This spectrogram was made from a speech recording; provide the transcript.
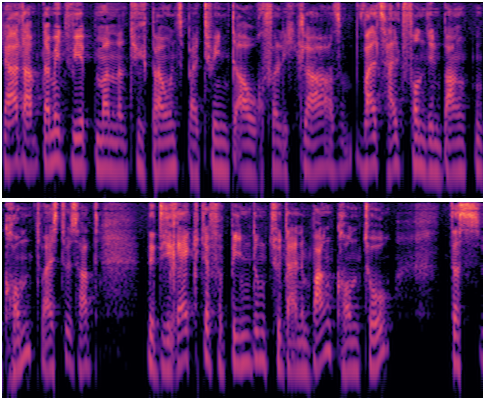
Ja, da, damit wird man natürlich bei uns bei Twint auch völlig klar, also weil es halt von den Banken kommt, weißt du, es hat eine direkte Verbindung zu deinem Bankkonto das,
